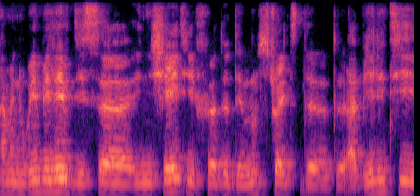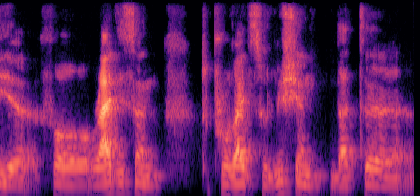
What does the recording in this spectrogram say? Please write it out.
I mean we believe this uh, initiative further demonstrates the the ability uh, for Radisson to provide solutions that uh,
